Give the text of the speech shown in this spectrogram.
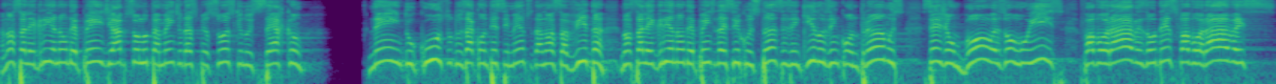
A nossa alegria não depende absolutamente das pessoas que nos cercam, nem do curso dos acontecimentos da nossa vida. Nossa alegria não depende das circunstâncias em que nos encontramos, sejam boas ou ruins, favoráveis ou desfavoráveis.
